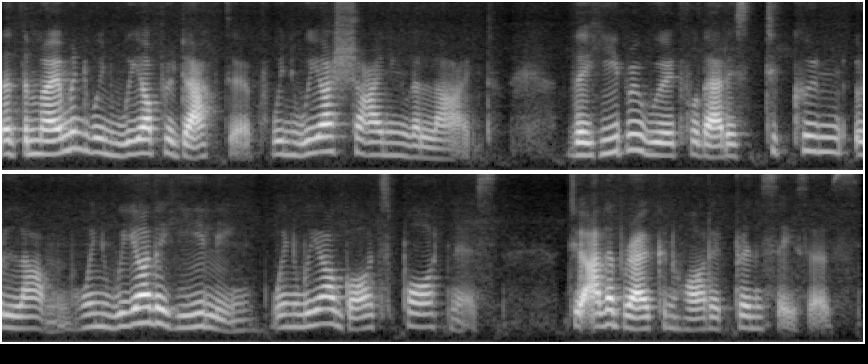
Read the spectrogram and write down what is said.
that the moment when we are productive, when we are shining the light, the Hebrew word for that is tikkun olam. When we are the healing, when we are God's partners to other broken-hearted princesses,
